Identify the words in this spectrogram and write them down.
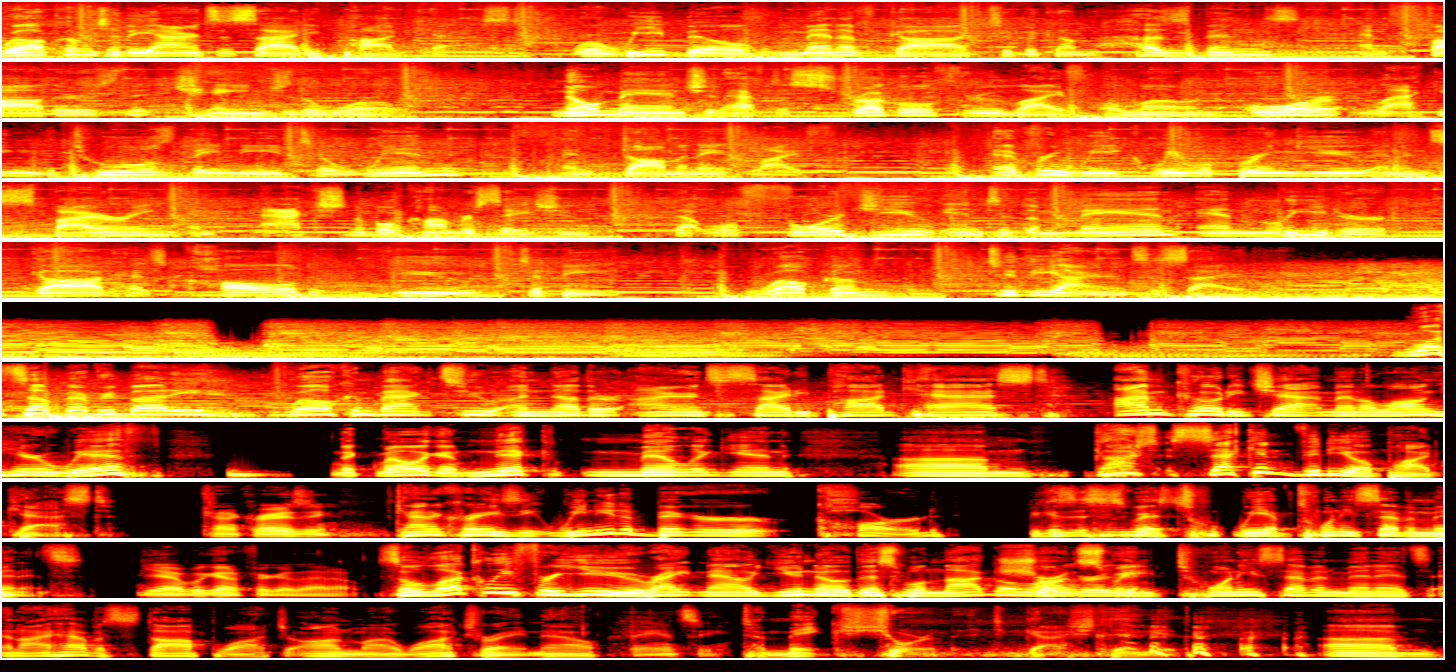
Welcome to the Iron Society podcast, where we build men of God to become husbands and fathers that change the world. No man should have to struggle through life alone or lacking the tools they need to win and dominate life. Every week, we will bring you an inspiring and actionable conversation that will forge you into the man and leader God has called you to be. Welcome to the Iron Society. What's up, everybody? Welcome back to another Iron Society podcast. I'm Cody Chapman, along here with Nick Milligan. Nick Milligan. Um, gosh, second video podcast. Kind of crazy. Kind of crazy. We need a bigger card because this is we have, tw- we have 27 minutes. Yeah, we got to figure that out. So luckily for you, right now, you know this will not go Short longer than 27 minutes, and I have a stopwatch on my watch right now Fancy. to make sure of it. Gosh dang it. um,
